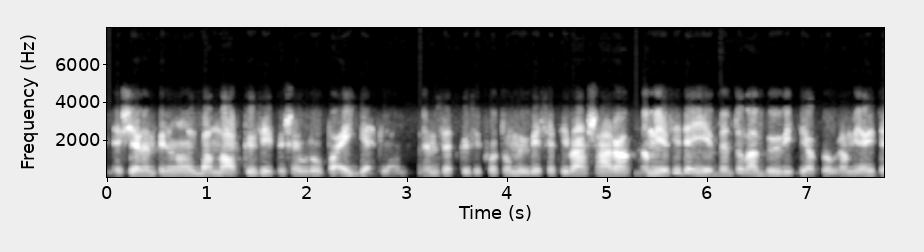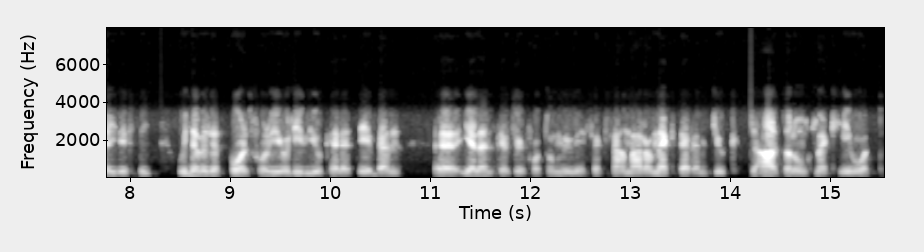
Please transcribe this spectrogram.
és jelen pillanatban már Közép- és Európa egyetlen nemzetközi fotoművészeti vására, ami az idejében tovább bővíti a programjait, egyrészt egy úgynevezett portfolio review keretében jelentkező fotoművészek számára megteremtjük az általunk meghívott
